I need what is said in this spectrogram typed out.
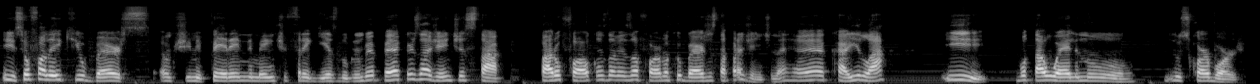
E se eu falei que o Bears é um time perenemente freguês do Green Bay Packers, a gente está para o Falcons da mesma forma que o Bears está para a gente, né? É cair lá e botar o L no, no scoreboard.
